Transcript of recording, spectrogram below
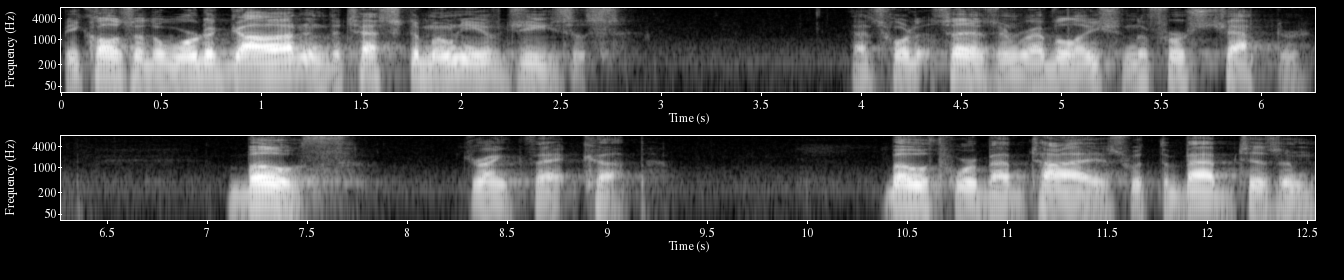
because of the Word of God and the testimony of Jesus. That's what it says in Revelation, the first chapter. Both drank that cup. Both were baptized with the baptism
